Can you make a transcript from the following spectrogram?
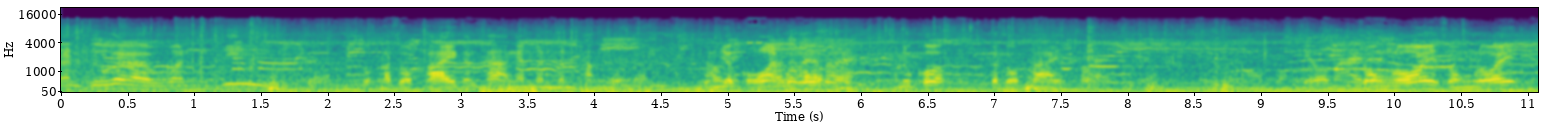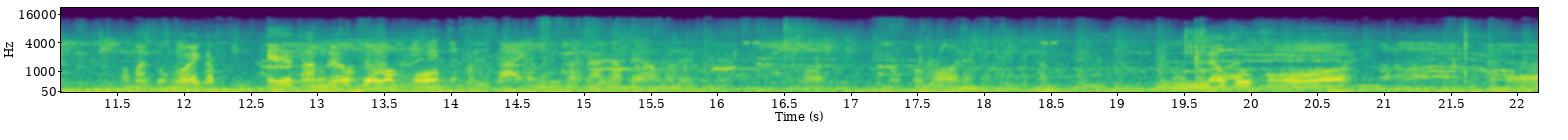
นั่นคือว่าวันที่กระสอบทรายข้างๆนั้นมันมันพังหมดแล้วผมจะขออนุเคราะห์อนุเคราะห์ กระสอบทรายเดี๋ยวเอามาให้สองร้อยสองร้อยประมาณสองร้อยครับนี่จะทำแล้วแล้วก็ขอเงินซื้อทรายกันมาหน้าทำไปเอามาเลยขอขอพอนะแล้วก็ขอเอ่อ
